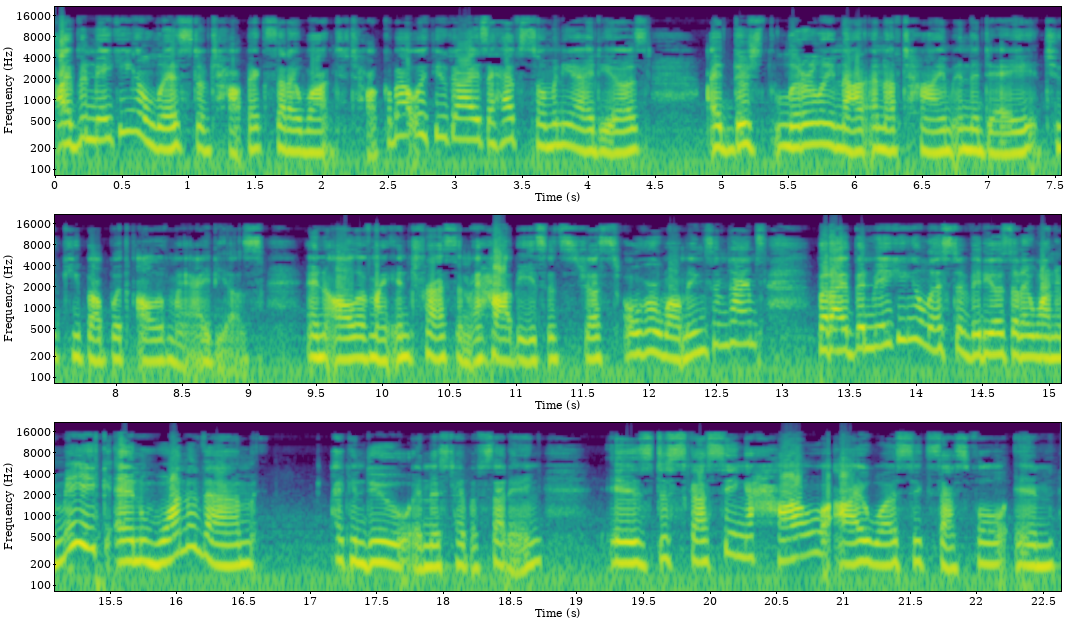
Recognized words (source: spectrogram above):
I've been making a list of topics that I want to talk about with you guys. I have so many ideas. I, there's literally not enough time in the day to keep up with all of my ideas and all of my interests and my hobbies. It's just overwhelming sometimes. But I've been making a list of videos that I want to make. And one of them I can do in this type of setting is discussing how I was successful in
